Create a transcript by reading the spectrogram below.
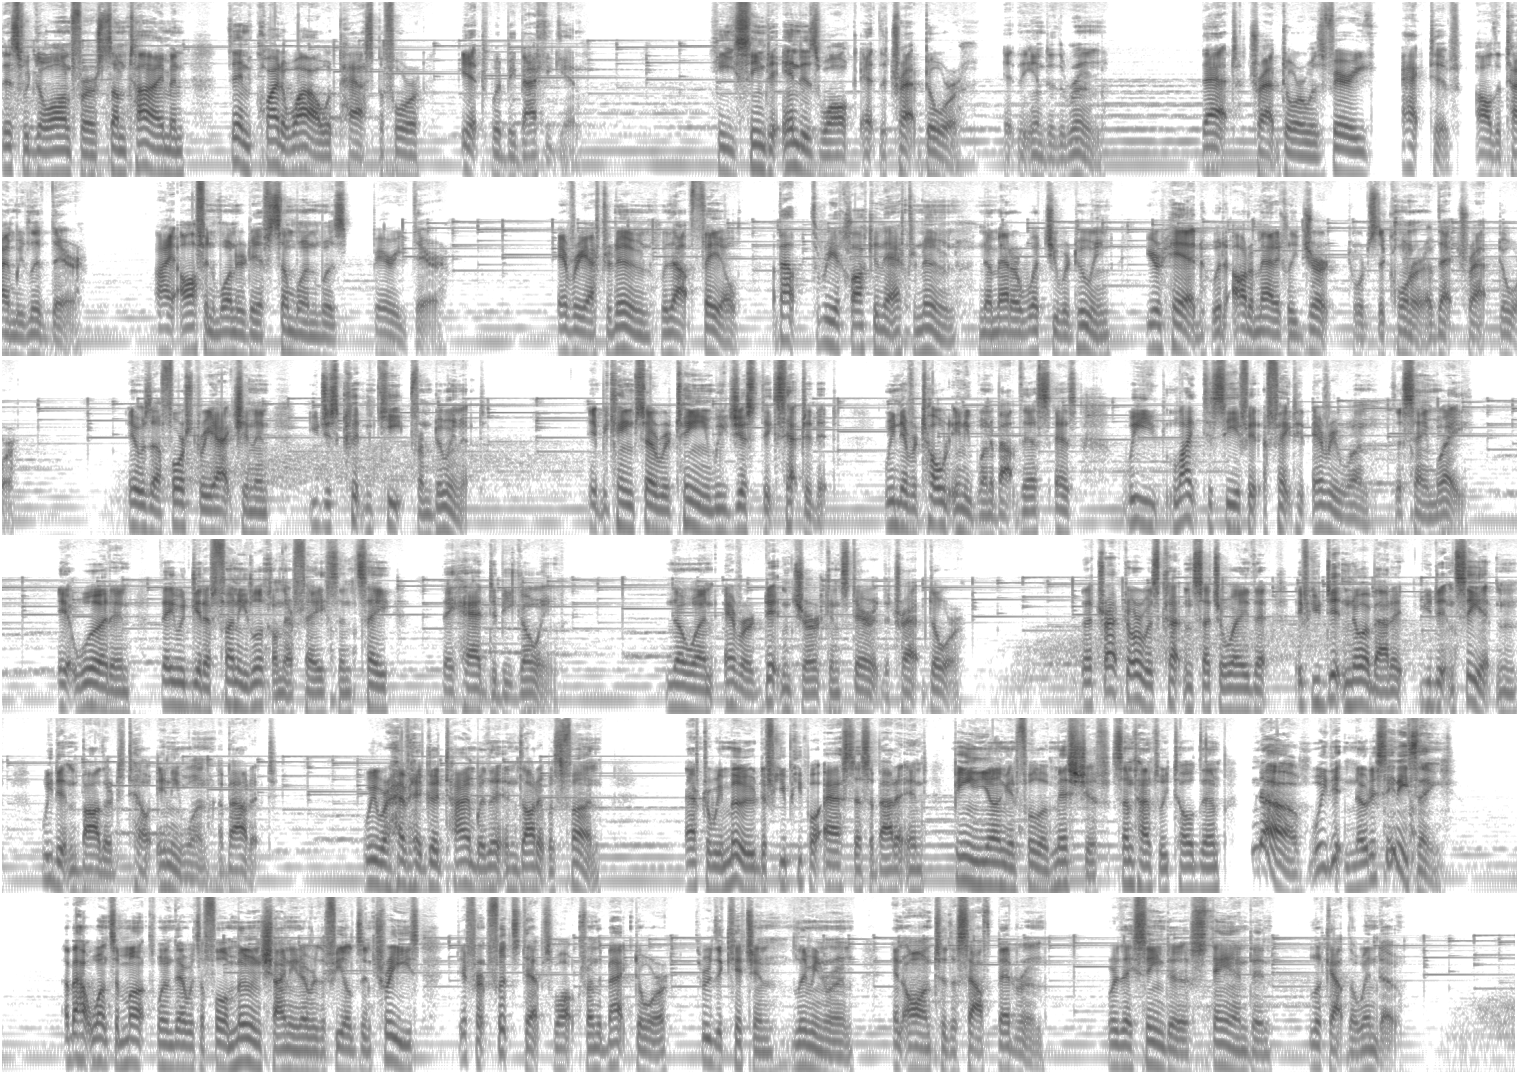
This would go on for some time, and then quite a while would pass before it would be back again. He seemed to end his walk at the trap door at the end of the room. That trap door was very active all the time we lived there. I often wondered if someone was buried there. Every afternoon, without fail, about three o'clock in the afternoon, no matter what you were doing, your head would automatically jerk towards the corner of that trap door. It was a forced reaction, and you just couldn't keep from doing it. It became so routine we just accepted it. We never told anyone about this, as we liked to see if it affected everyone the same way. It would, and they would get a funny look on their face and say they had to be going. No one ever didn't jerk and stare at the trap door. The trap door was cut in such a way that if you didn't know about it, you didn't see it, and we didn't bother to tell anyone about it. We were having a good time with it and thought it was fun. After we moved, a few people asked us about it, and being young and full of mischief, sometimes we told them, No, we didn't notice anything. About once a month, when there was a full moon shining over the fields and trees, different footsteps walked from the back door through the kitchen, living room, and on to the south bedroom, where they seemed to stand and look out the window.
